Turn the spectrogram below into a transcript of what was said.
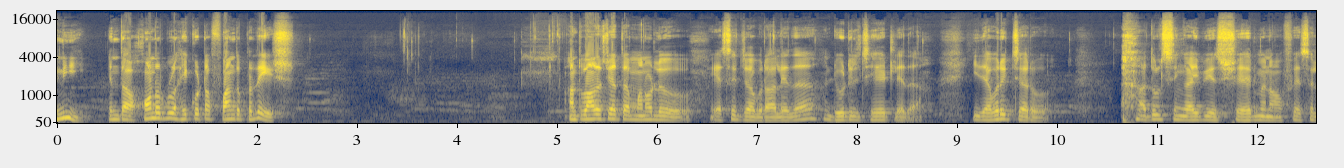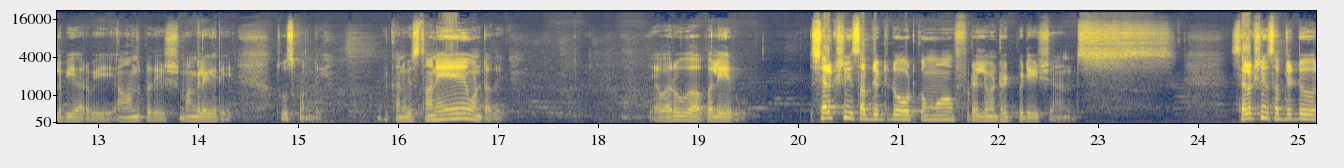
any in the honourable high court of Andhra Pradesh అంత మాత్రం చేత మనోళ్ళు ఎస్ఐ జాబ్ రాలేదా? డ్యూటీలు చేయట్లేదా? ఇది ఎవరిచ్చారు Atul Singh IPS chairman of SLPRB Andhra Pradesh Mangalagiri. చూసుకోండి. కనిపిస్తూనే ఉంటుంది. ఎవరు ఆపలేరు. సెలక్షన్ ఈ subject to outcome of relevant repetitions selection subject to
